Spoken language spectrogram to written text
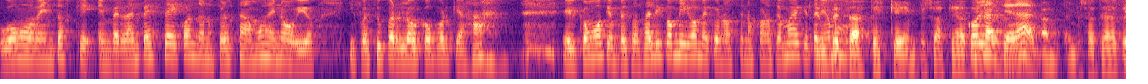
Hubo momentos que en verdad empecé cuando nosotros estábamos de novio y fue súper loco porque, ajá, él como que empezó a salir conmigo, me conoce, nos conocemos de que teníamos... ¿Empezaste qué? ¿Empezaste a Con la tener- ansiedad. a- empezaste a Sí,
